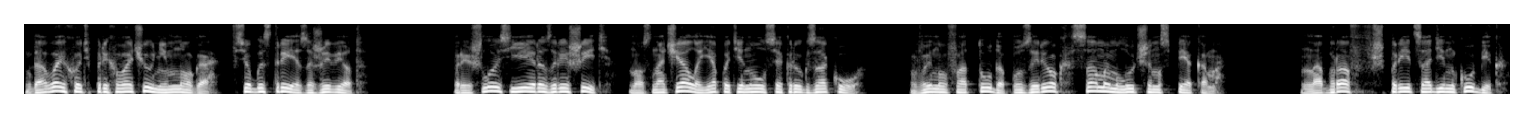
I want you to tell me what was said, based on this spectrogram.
«Давай хоть прихвачу немного, все быстрее заживет». Пришлось ей разрешить, но сначала я потянулся к рюкзаку, вынув оттуда пузырек с самым лучшим спеком. Набрав в шприц один кубик,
